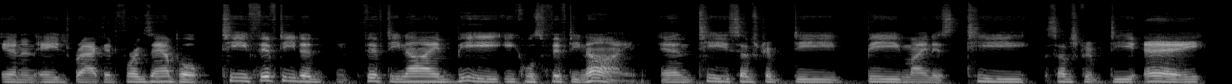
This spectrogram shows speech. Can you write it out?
in an age bracket. For example, T50 to 59B equals 59, and T subscript DB minus T subscript DA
